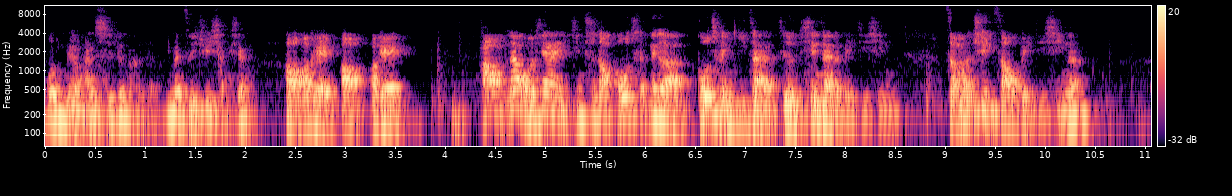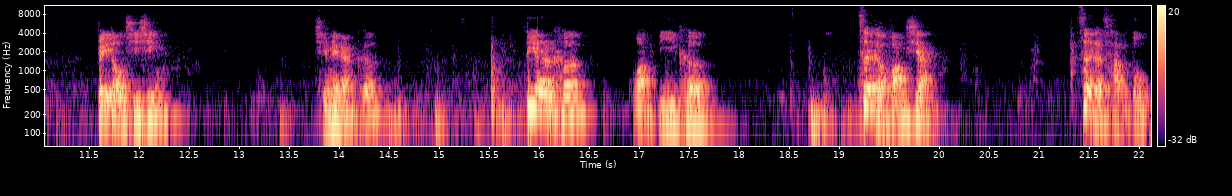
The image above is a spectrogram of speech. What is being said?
我没有暗示任何人，你们自己去想象。好，OK，好，OK。好，那我现在已经知道勾陈那个勾陈一在了，就是现在的北极星。怎么去找北极星呢？北斗七星前面两颗，第二颗往第一颗，这个方向，这个长度，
